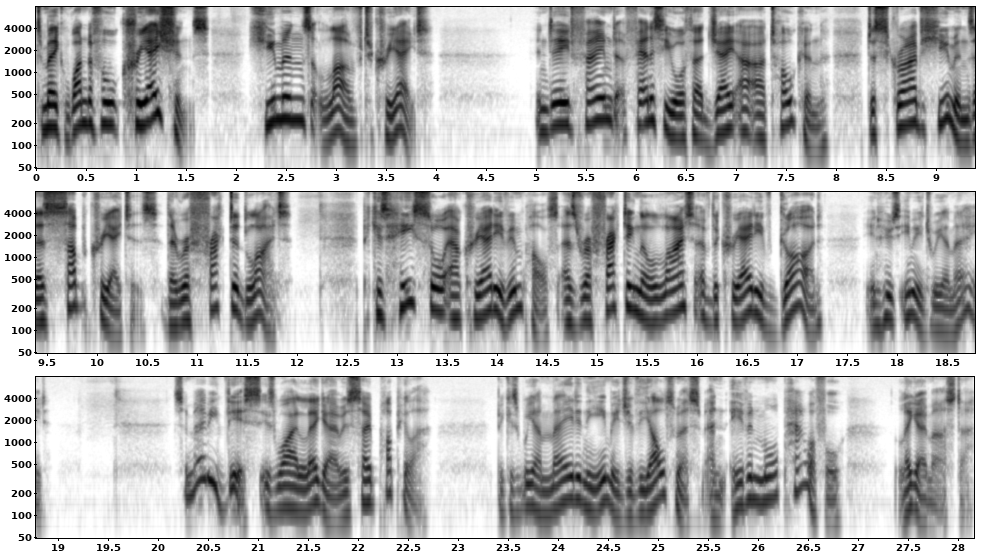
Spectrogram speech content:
to make wonderful creations. Humans love to create. Indeed, famed fantasy author J.R.R. Tolkien described humans as sub creators, the refracted light, because he saw our creative impulse as refracting the light of the creative God in whose image we are made. So maybe this is why Lego is so popular because we are made in the image of the ultimate and even more powerful Lego Master.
